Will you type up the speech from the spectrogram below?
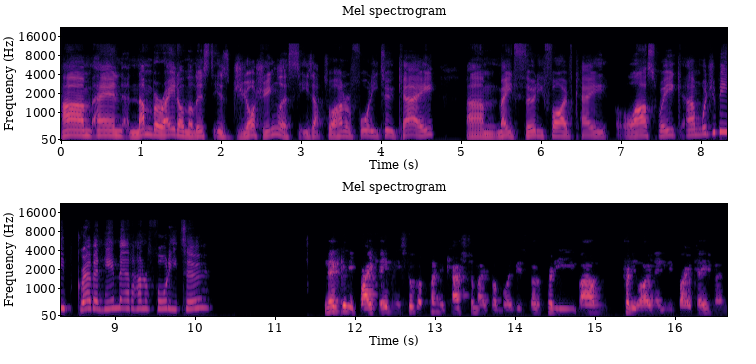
Um, and number eight on the list is Josh Inglis. He's up to 142k. Um, made 35k last week. Um, would you be grabbing him at 142? Negative break even. He's still got plenty of cash to make. I believe he's got a pretty um pretty low negative break even.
